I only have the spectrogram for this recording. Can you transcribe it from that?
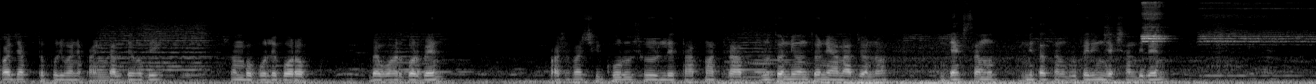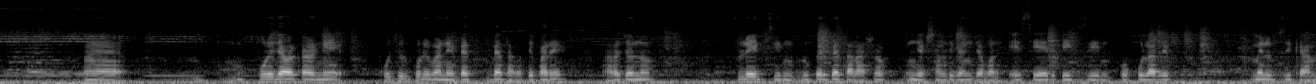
পর্যাপ্ত পরিমাণে পানি ঢালতে হবে। সম্ভব হলে বরফ ব্যবহার করবেন। পাশাপাশি গরু শরীরে তাপমাত্রা দ্রুত নিয়ন্ত্রণে আনার জন্য ডেক্সামিথাসন গ্রুপের ইঞ্জেকশন দিবেন। পড়ে যাওয়ার কারণে প্রচুর পরিমাণে ব্যথ- হতে পারে। তার জন্য ফ্লেক্সিন গ্রুপের ব্যথানাশক ইঞ্জেকশন দিবেন, যেমন এসিআর ফিক্সিন পপুলারের মেলুক্সিকাম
